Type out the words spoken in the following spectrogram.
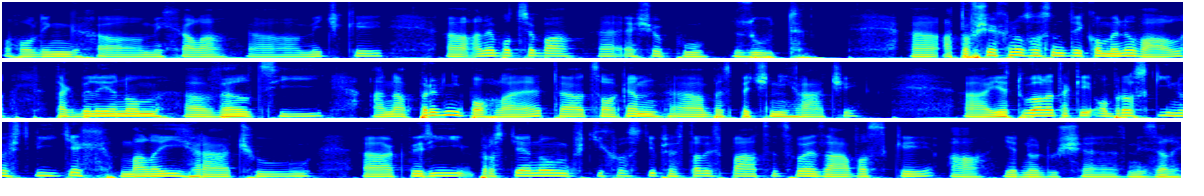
holding Michala Mičky, anebo třeba e-shopu Zoot. A to všechno, co jsem teď jmenoval, tak byly jenom velcí a na první pohled celkem bezpeční hráči. Je tu ale taky obrovské množství těch malých hráčů, kteří prostě jenom v tichosti přestali splácet svoje závazky a jednoduše zmizeli.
